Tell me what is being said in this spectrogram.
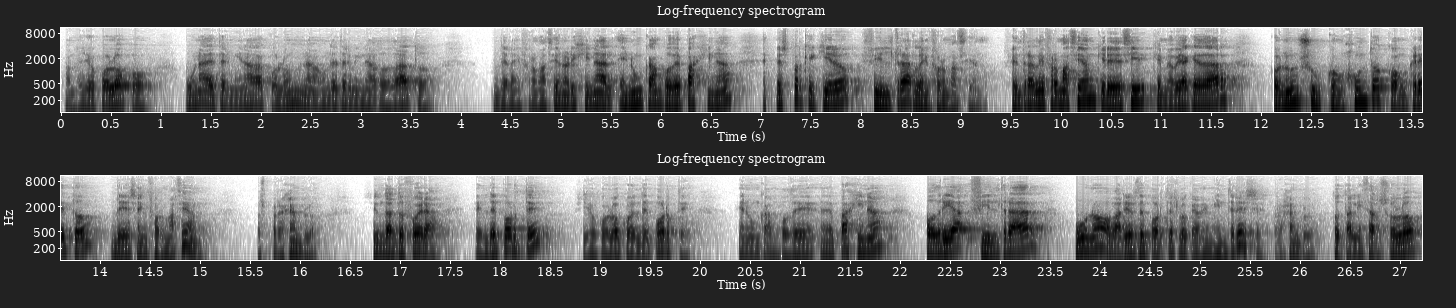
Cuando yo coloco una determinada columna, un determinado dato de la información original en un campo de página, es porque quiero filtrar la información. Filtrar la información quiere decir que me voy a quedar con un subconjunto concreto de esa información. Pues, por ejemplo, si un dato fuera el deporte, si yo coloco el deporte en un campo de eh, página, podría filtrar uno o varios deportes lo que a mí me interese. Por ejemplo, totalizar solo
